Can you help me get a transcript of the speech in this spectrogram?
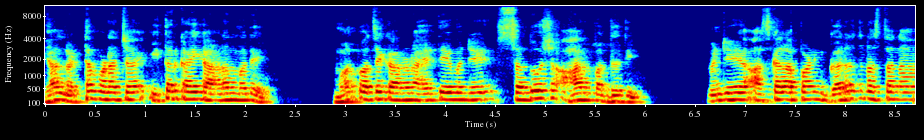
ह्या लठ्ठपणाच्या इतर काही कारणांमध्ये महत्त्वाचे कारण आहे ते म्हणजे सदोष आहार पद्धती. म्हणजे आजकाल आपण गरज नसताना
